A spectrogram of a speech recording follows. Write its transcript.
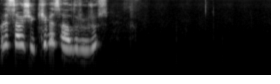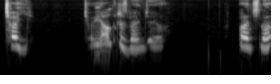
Böyle savaşıyor. Kime saldırıyoruz? Çay. Çayı alırız bence ya. Punch'la.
